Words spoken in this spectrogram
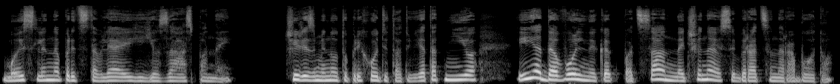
Мысленно представляя ее заспанной. Через минуту приходит ответ от нее, и я, довольный как пацан, начинаю собираться на работу.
